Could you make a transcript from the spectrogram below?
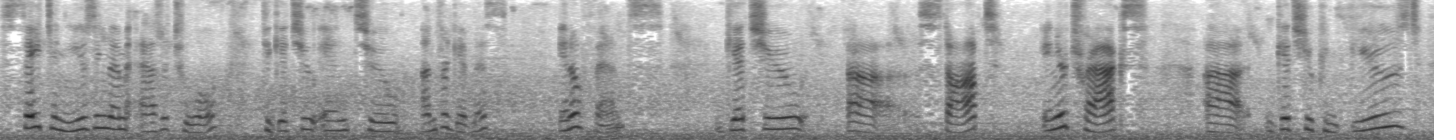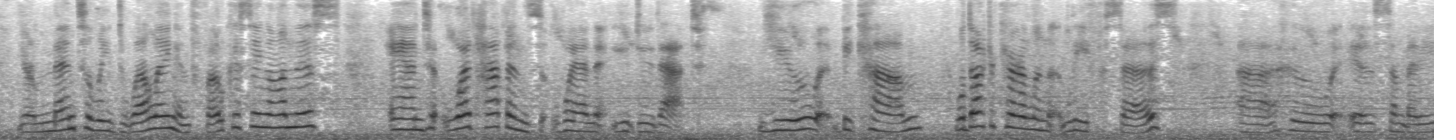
Satan using them as a tool to get you into unforgiveness, in offense, get you uh, stopped in your tracks, uh, get you confused, you're mentally dwelling and focusing on this. And what happens when you do that? You become, well, Dr. Carolyn Leaf says, uh, who is somebody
